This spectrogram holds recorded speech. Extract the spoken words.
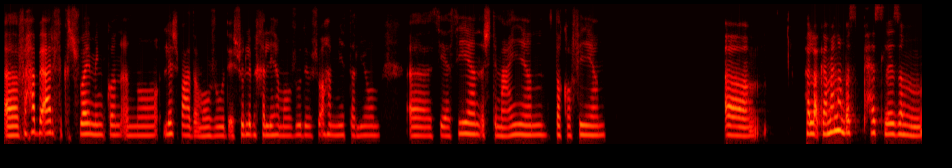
آآ فحابة أعرف شوي منكم إنه ليش بعدها موجودة، شو اللي بيخلّيها موجودة، وشو أهميتها اليوم؟ سياسيًا، اجتماعيًا، ثقافيًا؟ هلأ كمان بس باحس لازم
